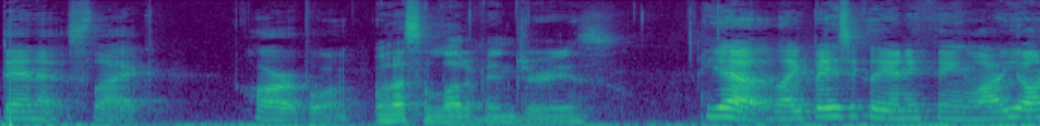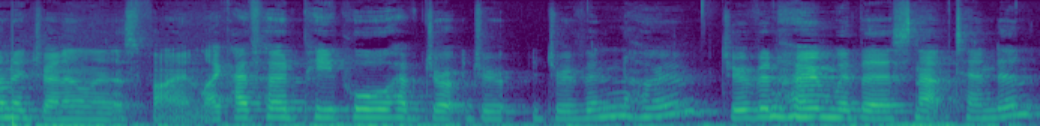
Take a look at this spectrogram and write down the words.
then it's like horrible. Well, that's a lot of injuries. Yeah, like basically anything while you're on adrenaline is fine. Like I've heard people have dri- dri- driven home, driven home with a snap tendon.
